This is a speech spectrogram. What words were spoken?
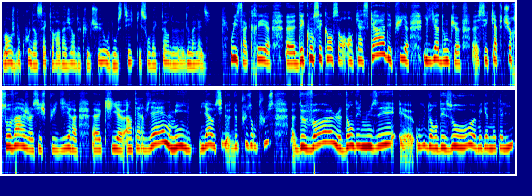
mangent beaucoup d'insectes ravageurs de culture ou de moustiques qui sont vecteurs de, maladies. Oui, ça crée euh, des conséquences en, cascade. Et puis, euh, il y a donc euh, ces captures sauvages, si je puis dire, qui interviennent. Mais il, y a aussi de, de, plus en plus de vols dans des musées ou dans des zoos, Mégane Nathalie?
